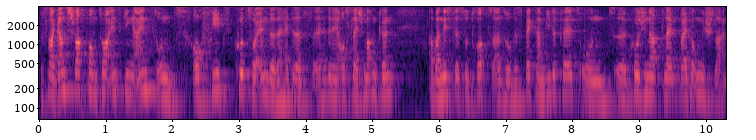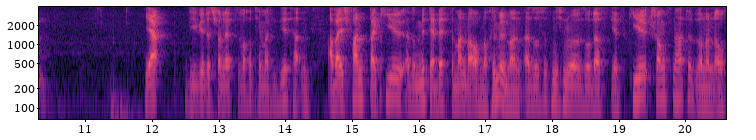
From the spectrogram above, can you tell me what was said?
das war ganz schwach vom Tor 1 gegen 1 und auch Fried kurz vor Ende, da hätte das hätte den Ausgleich machen können. Aber nichtsdestotrotz, also Respekt an Bielefeld und äh, Kozinat bleibt weiter ungeschlagen. Ja, wie wir das schon letzte Woche thematisiert hatten. Aber ich fand bei Kiel, also mit der beste Mann war auch noch Himmelmann. Also es ist nicht nur so, dass jetzt Kiel Chancen hatte, sondern auch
